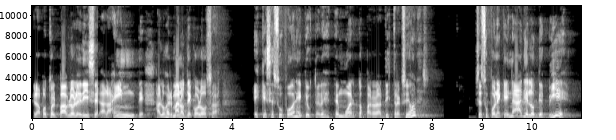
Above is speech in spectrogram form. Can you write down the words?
El apóstol Pablo le dice a la gente, a los hermanos de Colosa, es que se supone que ustedes estén muertos para las distracciones. Se supone que nadie los desvíe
